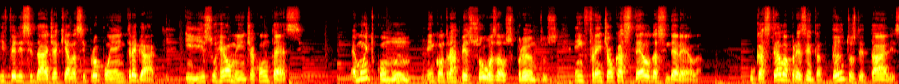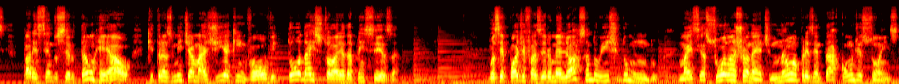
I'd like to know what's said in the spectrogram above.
e felicidade a que ela se propõe a entregar, e isso realmente acontece. É muito comum encontrar pessoas aos prantos em frente ao castelo da Cinderela. O castelo apresenta tantos detalhes, parecendo ser tão real, que transmite a magia que envolve toda a história da princesa. Você pode fazer o melhor sanduíche do mundo, mas se a sua lanchonete não apresentar condições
